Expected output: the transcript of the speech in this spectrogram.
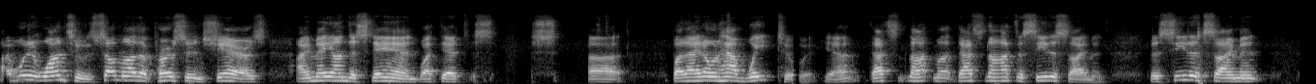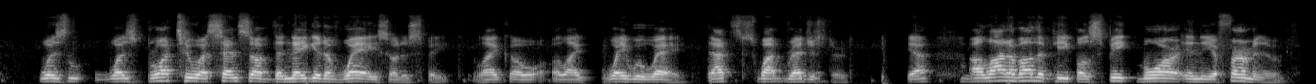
I wouldn't want to. If some other person shares, I may understand what they're uh, but I don't have weight to it. Yeah, that's not my, that's not the seed assignment. The seed assignment was was brought to a sense of the negative way, so to speak, like oh, like way woo way. That's what registered. Yeah, a lot of other people speak more in the affirmative.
